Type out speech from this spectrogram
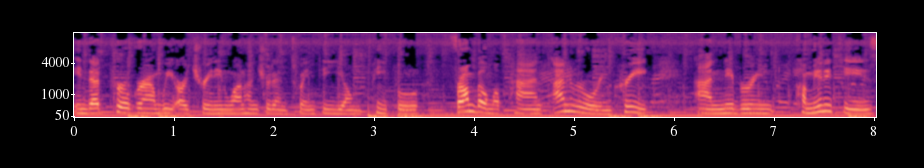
In that program, we are training 120 young people from Belmopan and Roaring Creek and neighboring communities.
